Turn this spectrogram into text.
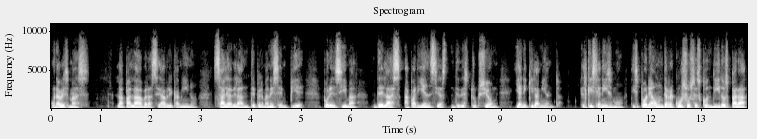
Una vez más, la palabra se abre camino, sale adelante, permanece en pie, por encima de las apariencias de destrucción y aniquilamiento. El cristianismo dispone aún de recursos escondidos para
